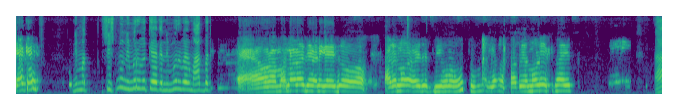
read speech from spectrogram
ಯಾಕೆ? ನಿಮ್ಮ ಶಿಷ್ಣು ನಿಮ್ಮಿರ್ಬೇಕು ಯಾಕೆ ನಿಮ್ಮಿರ್ಬೇಕು ಆಗ್ಬೇಕು ನೋಡೋದು ನನಗೆ ಇದು ಅದನ್ನು ಇದು ಇವನು ಸುಮ್ಮನೆ ಏನೋ ಅದು ನೋಡಿ ಎಷ್ಟು ಆಯ್ತು. ಆ?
